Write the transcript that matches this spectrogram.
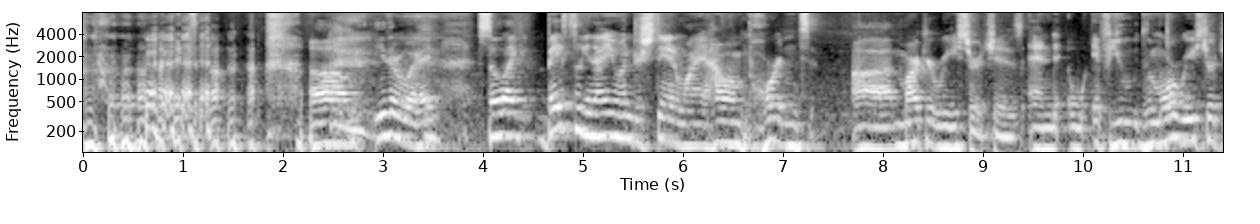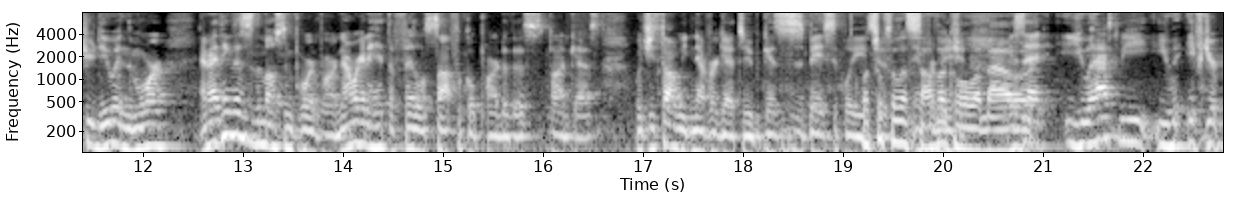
um, either way, so like basically now you understand why how important uh, market research is, and if you the more research you do, and the more, and I think this is the most important part. Now we're gonna hit the philosophical part of this podcast, which you thought we'd never get to because this is basically What's so philosophical about- Is that you have to be you if you're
